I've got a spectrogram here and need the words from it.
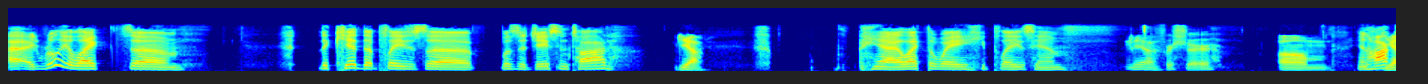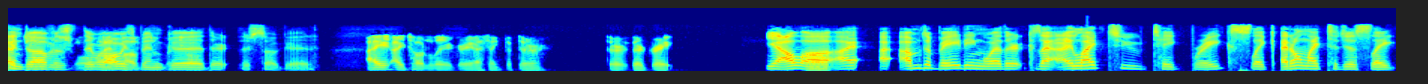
I I really liked um the kid that plays uh was it Jason Todd? Yeah, Yeah, I like the way he plays him yeah. for sure. Um, And Hawk Yeah, and Doom Dove is they've always been Patrol. good. They're they're so good. I I totally agree. I think that they're they're they're great. Yeah, I'll uh, Uh, I, I I'm debating whether because I, I like to take breaks. Like I don't like to just like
